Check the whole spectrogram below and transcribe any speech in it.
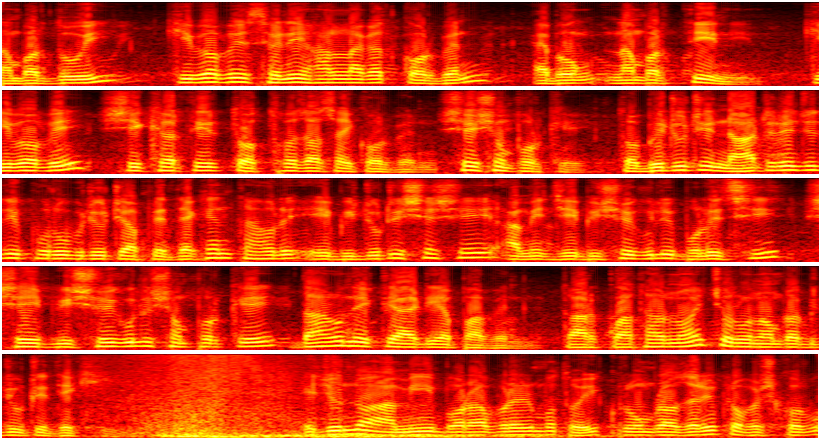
নাম্বার দুই, কীভাবে শ্রেণি হালনাগাদ করবেন? এবং নাম্বার তিন, কীভাবে শিক্ষার্থীর তথ্য যাচাই করবেন? সেই সম্পর্কে। তো ভিডিওটি না টেনে যদি পুরো ভিডিওটি আপনি দেখেন, তাহলে এই ভিডিওটি শেষে আমি যে বিষয়গুলি বলেছি, সেই বিষয়গুলি সম্পর্কে দারুণ একটি আইডিয়া পাবেন। তার কথা নয়, চলুন আমরা ভিডিওটি দেখি। এজন্য আমি বরাবরের মতোই ক্রোম ব্রাউজারে প্রবেশ করব।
